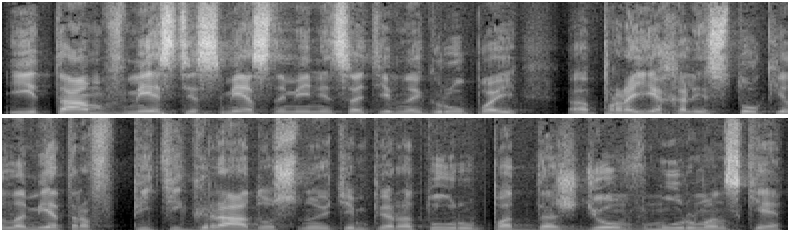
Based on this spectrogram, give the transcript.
И там вместе с местной инициативной группой э, проехали 100 километров пятиградусную температуру под дождем в Мурманске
